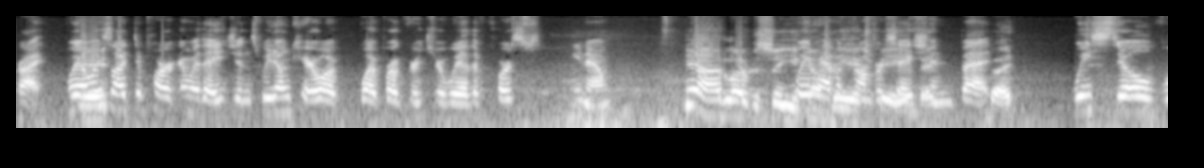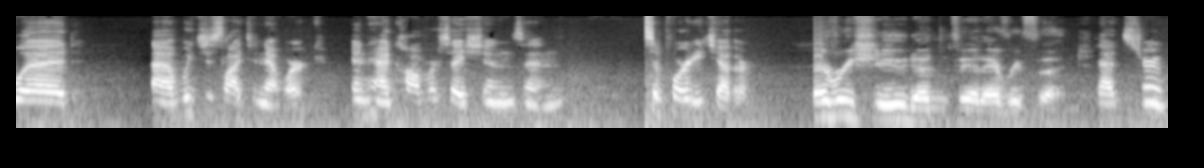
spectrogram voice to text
Right. We always like to partner with agents. We don't care what, what brokerage you're with. Of course, you know, Yeah, I'd love to see you we'd have a conversation, but, But, we still would, uh, we just like to network and have conversations and support each other. every shoe doesn't fit every foot. That's true.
